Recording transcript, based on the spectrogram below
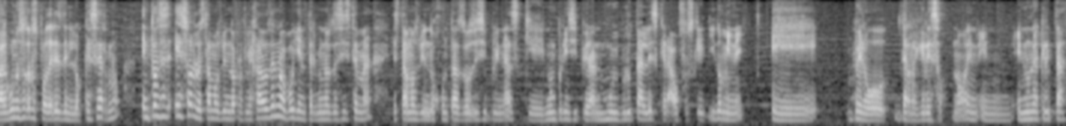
algunos otros poderes de enloquecer, ¿no? Entonces eso lo estamos viendo reflejados de nuevo y en términos de sistema estamos viendo juntas dos disciplinas que en un principio eran muy brutales, que era Offuscate y Dominate. Eh, pero de regreso, ¿no? En, una cripta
